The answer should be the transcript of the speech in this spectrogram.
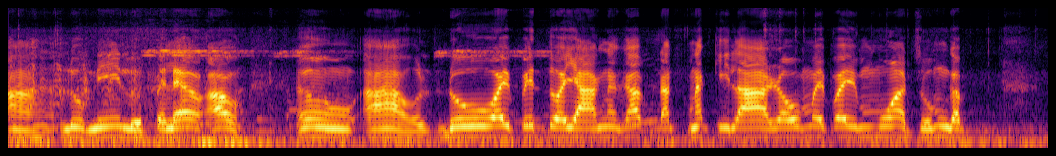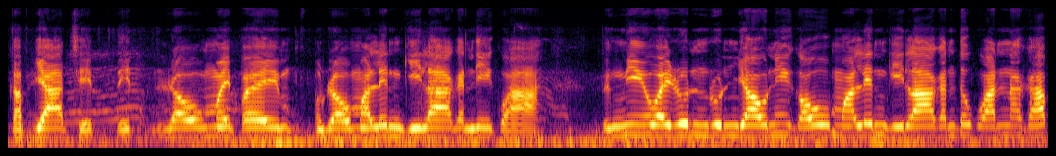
อ่า ลูกนี้หลุดไปแล้ว เอา เอออ้าวดูไว้เป็นตัวอย่างนะครับนักนักกีฬาเราไม่ไปมั่วสุมกับกับยาเสพติดเราไม่ไปเรามาเล่นกีฬากันดีกว่า ถึงนี้วัยรุ่นรุ่นเยาว์นี่เขามาเล่นกีฬากันทุกวันนะครับ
